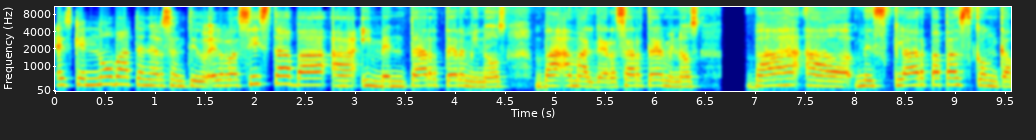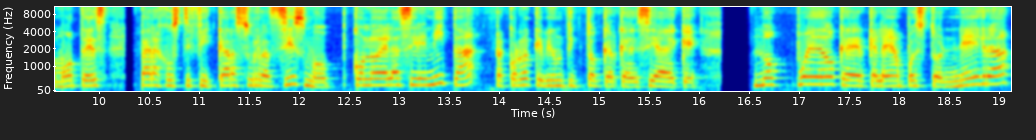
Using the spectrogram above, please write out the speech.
Es que no va a tener sentido. El racista va a inventar términos, va a malversar términos, va a mezclar papas con camotes para justificar su racismo. Con lo de la sirenita, recuerdo que vi un TikToker que decía de que No puedo creer que la hayan puesto negra.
